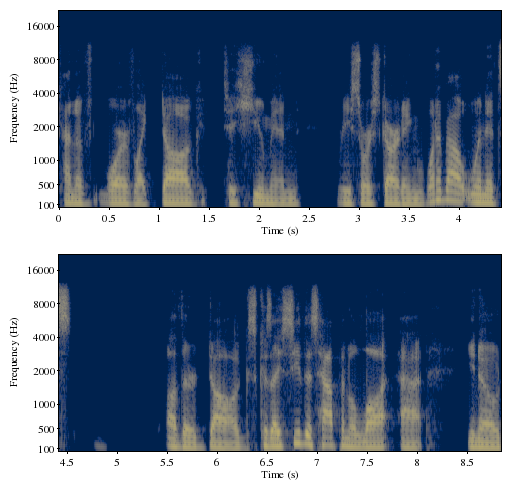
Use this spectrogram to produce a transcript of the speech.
kind of more of like dog to human resource guarding. What about when it's other dogs? Because i see this happen a lot at you know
